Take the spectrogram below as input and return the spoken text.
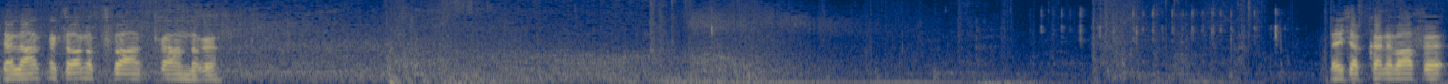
Da landen jetzt auch noch zwei andere. Ich habe keine Waffe.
